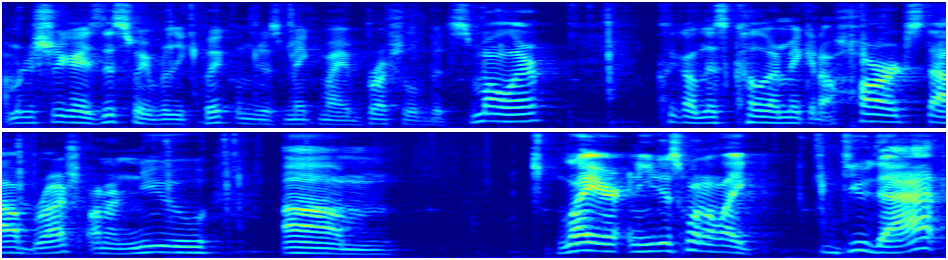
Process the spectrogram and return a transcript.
I'm going to show you guys this way really quick. Let me just make my brush a little bit smaller. Click on this color and make it a hard style brush on a new um, layer, and you just want to, like, do that.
